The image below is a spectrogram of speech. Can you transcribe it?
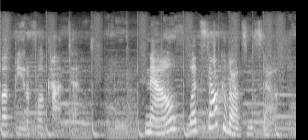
but beautiful content. Now, let's talk about some stuff.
